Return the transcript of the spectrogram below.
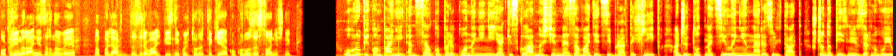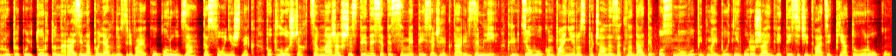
Окрім ранніх зернових, на полях дозрівають пізні культури, такі як кукурузи, соняшник. У групі компаній «Енселко» переконані, ніякі складнощі не завадять зібрати хліб, адже тут націлені на результат. Щодо пізньої зернової групи культур, то наразі на полях дозріває кукурудза та соняшник. По площах це в межах 67 тисяч гектарів землі. Крім цього, у компанії розпочали закладати основу під майбутній урожай 2025 року.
